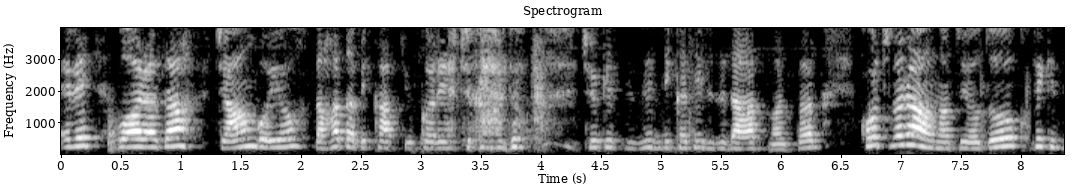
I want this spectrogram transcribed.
Evet bu arada Django'yu daha da bir kat yukarıya çıkardım. Çünkü sizin dikkatinizi dağıtmasın. Koçları anlatıyorduk. 8.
